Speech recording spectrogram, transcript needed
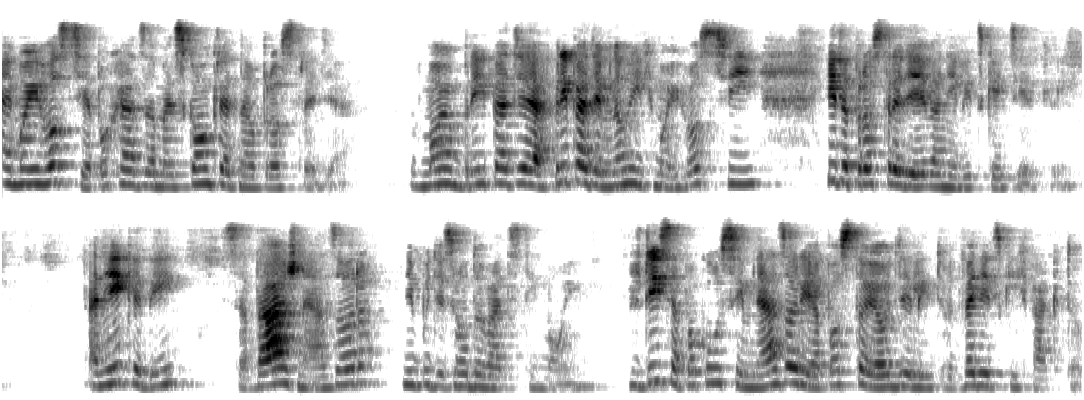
aj moji hostia pochádzame z konkrétneho prostredia. V mojom prípade a v prípade mnohých mojich hostí je to prostredie evangelickej cirkvi. A niekedy sa váš názor nebude zhodovať s tým môjim. Vždy sa pokúsim názory a postoje oddeliť od vedeckých faktov.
